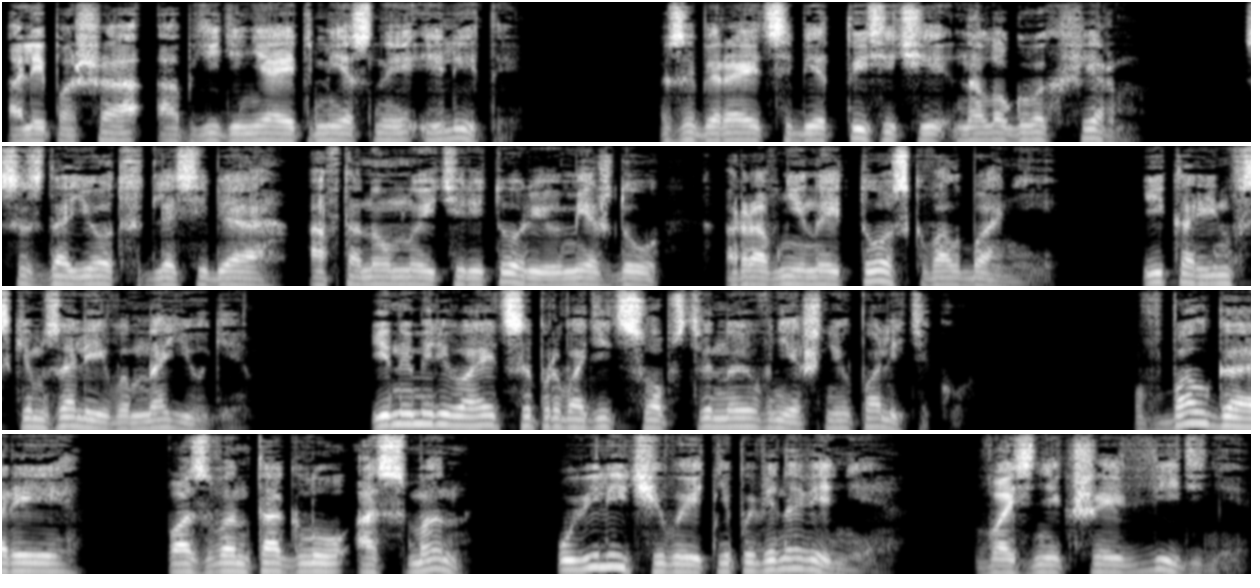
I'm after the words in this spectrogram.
Али-Паша объединяет местные элиты, забирает себе тысячи налоговых ферм, создает для себя автономную территорию между равниной Тоск в Албании и Каринфским заливом на юге и намеревается проводить собственную внешнюю политику. В Болгарии Позвантаглу Осман увеличивает неповиновение, возникшее в видении,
